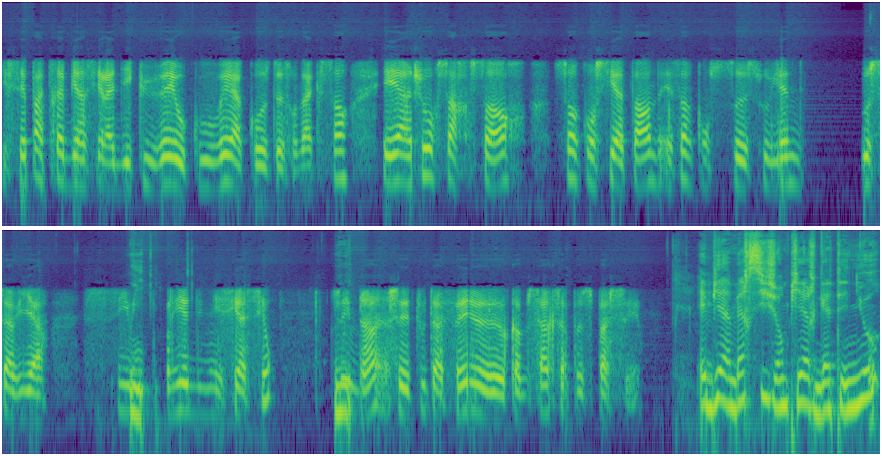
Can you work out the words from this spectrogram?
il ne sait pas très bien si elle a dit cuvée ou couvée à cause de son accent, et un jour ça ressort sans qu'on s'y attende et sans qu'on se souvienne ça vient. Si vous parliez d'initiation, c'est tout à fait euh, comme ça que ça peut se passer. Eh bien, merci Jean-Pierre Gattegno.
